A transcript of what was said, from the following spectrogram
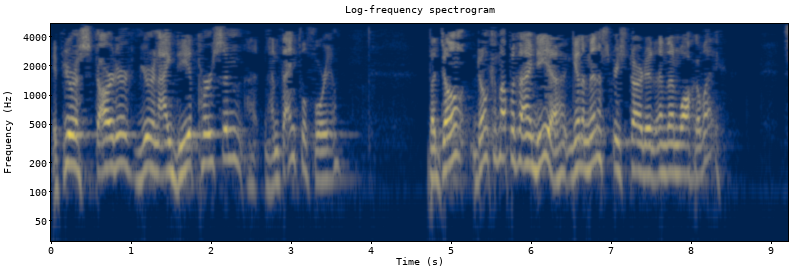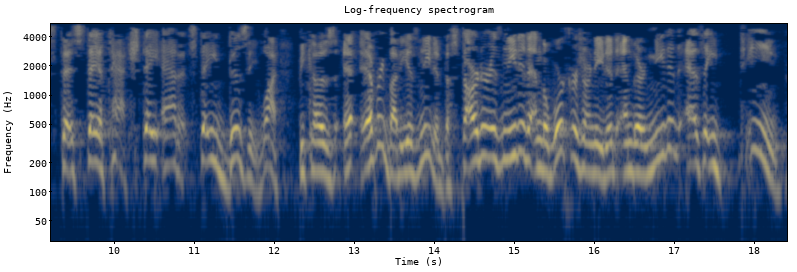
If you're a starter, you're an idea person, I'm thankful for you. But don't, don't come up with an idea, get a ministry started, and then walk away. Stay, stay, attached. Stay at it. Stay busy. Why? Because everybody is needed. The starter is needed and the workers are needed and they're needed as a team.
